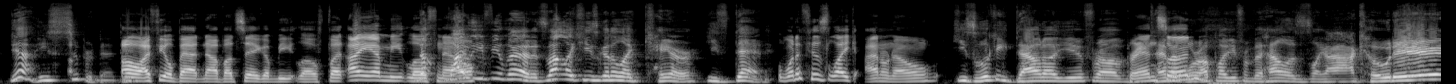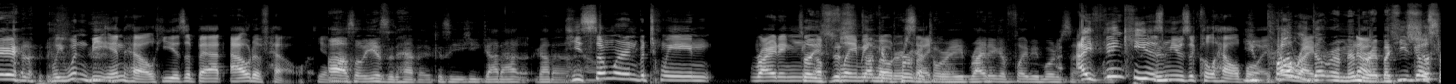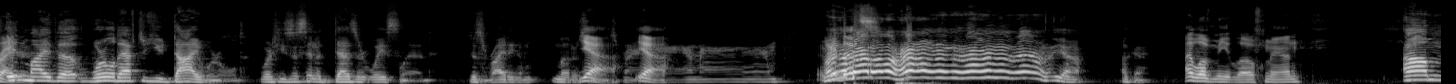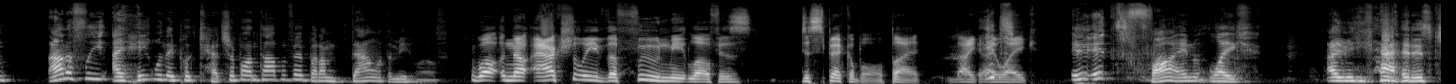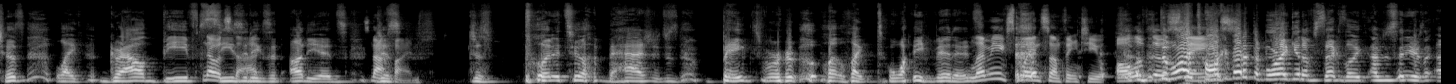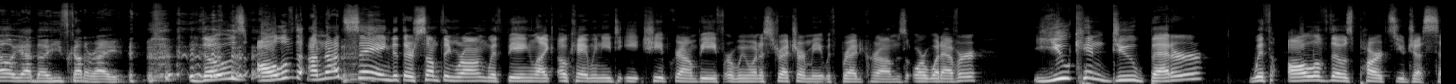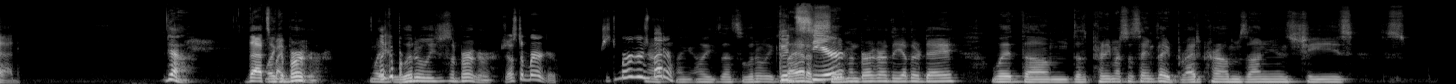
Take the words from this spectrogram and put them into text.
Yeah, he's super dead. dude. Oh, I feel bad now about saying a Meatloaf, but I am No, Meatloaf now. Why do you feel bad? It's not like he's gonna like care. He's dead. what if his like I don't know? He's looking down on you from Grandson? heaven or up on you from the hell. It's like ah, Cody. Well, he wouldn't be in hell. He is a bat out of hell. You know? Oh, so he is in heaven because he he got out. Got out. of he's hell. somewhere in between riding So a just flaming motorcycle. purgatory, riding a flaming motorcycle. I think he is musical Hellboy. You probably don't remember No, it, but he's Ghost just Rider. in my the world after you die world, where he's just in a desert wasteland, just riding a motorcycle. Yeah, yeah. I mean, Like a that's- battle- yeah. Okay. I love Meatloaf, man. Um. Honestly, I hate when they put ketchup on top of it, but I'm down with the meatloaf. Well, no, actually, the food meatloaf is despicable, but like I like. It, it's fine. Like, I mean, yeah, it is just like ground beef, No, it's seasonings, and onions. It's not just, fine. Just put it to a mash and just baked for what, like twenty minutes. Let me explain something to you. All of those the more things, I talk about it, the more I get upset. Like I'm just sitting here, like, oh yeah, no, he's kind of right. those all of the. I'm not saying that there's something wrong with being like, okay, we need to eat cheap ground beef, or we want to stretch our meat with breadcrumbs, or whatever. You can do better with all of those parts you just said. yeah, That's like a burger, like, Like a bur- literally just a burger. Just a burger. Just a burger's Yeah, better. Like, that's literally Good I had sear? a salmon burger the other day with um the, pretty much the same thing: breadcrumbs, onions, cheese,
